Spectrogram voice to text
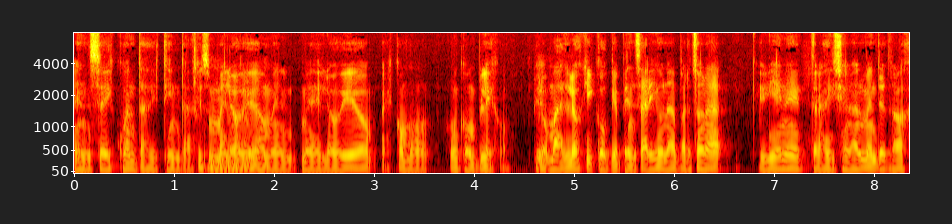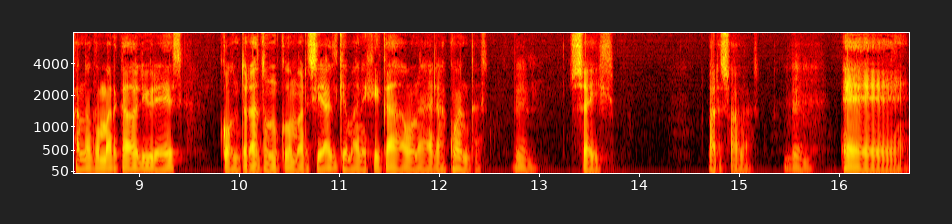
en seis cuentas distintas. Eso me me lo- logueo, me, me deslogueo, es como muy complejo. Lo más lógico que pensaría una persona que viene tradicionalmente trabajando con Mercado Libre es contrato un comercial que maneje cada una de las cuentas. Bien, Seis personas. bien. Eh,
